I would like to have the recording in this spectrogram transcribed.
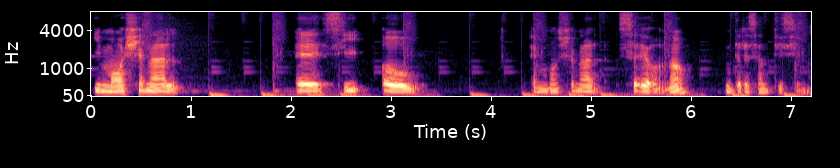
Emotional SEO. Emotional SEO, ¿no? Interesantísimo.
